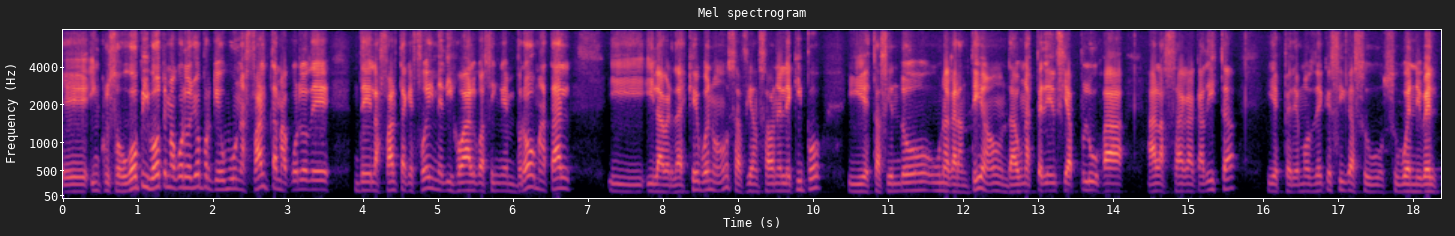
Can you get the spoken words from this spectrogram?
eh, incluso jugó pivote, me acuerdo yo, porque hubo una falta, me acuerdo de, la falta que fue y me dijo algo así en broma, tal. Y, la verdad es que, bueno, se ha afianzado en el equipo y está siendo una garantía, da una experiencia plus a, la saga cadista y esperemos de que siga su, buen nivel.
